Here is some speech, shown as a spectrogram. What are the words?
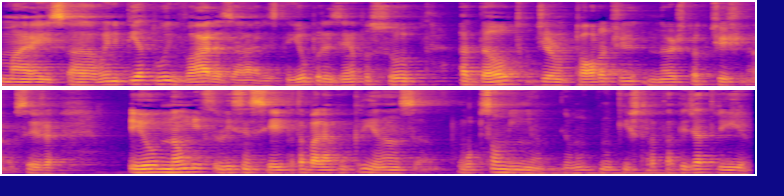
mas uh, o NP atua em várias áreas. Eu, por exemplo, sou Adult Gerontology Nurse Practitioner, ou seja, eu não me licenciei para trabalhar com criança, uma opção minha, eu não, não quis tratar pediatria.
